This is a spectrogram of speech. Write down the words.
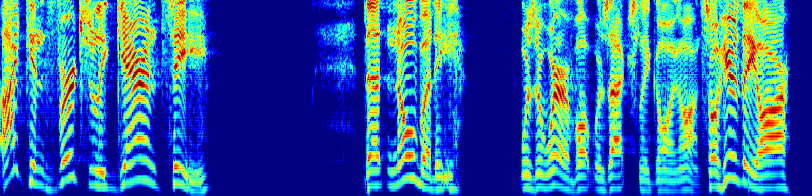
I can virtually guarantee that nobody was aware of what was actually going on. So here they are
